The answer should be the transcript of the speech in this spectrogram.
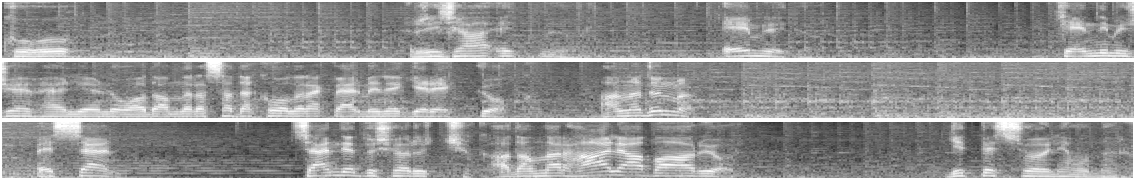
Kuhu, rica etmiyorum. Emrediyorum. Kendi mücevherlerini o adamlara sadaka olarak vermene gerek yok. Anladın mı? Ve sen, sen de dışarı çık. Adamlar hala bağırıyor. Git ve söyle onlara.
